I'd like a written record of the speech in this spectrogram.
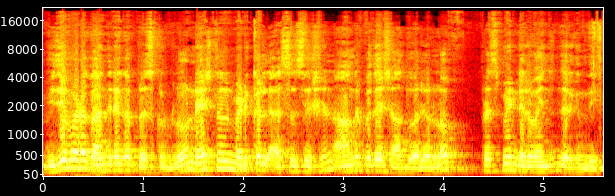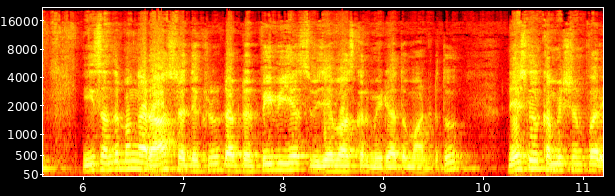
విజయవాడ గాంధీనగర్ ప్రెస్ క్లబ్లో నేషనల్ మెడికల్ అసోసియేషన్ ఆంధ్రప్రదేశ్ ఆధ్వర్యంలో ప్రెస్ మీట్ నిర్వహించడం జరిగింది. ఈ సందర్భంగా రాష్ట్ర అధ్యక్షుడు డాక్టర్ పివిఎస్ విజయభాస్కర్ మీడియాతో మాట్లాడుతూ national commission for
